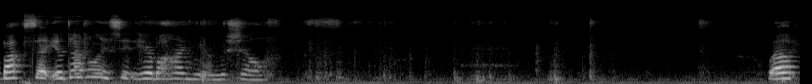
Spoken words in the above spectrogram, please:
box set, you'll definitely see it here behind me on the shelf. Well,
